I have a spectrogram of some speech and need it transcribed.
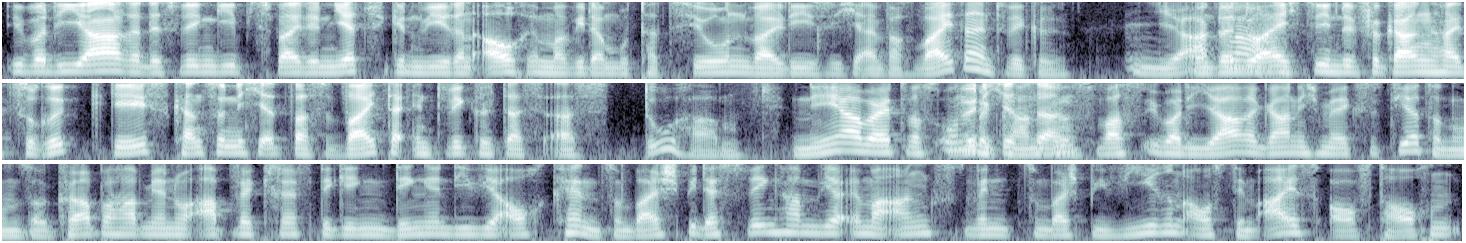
über die Jahre, deswegen gibt es bei den jetzigen Viren auch immer wieder Mutationen, weil die sich einfach weiterentwickeln. Ja, Und wenn klar. du eigentlich in die Vergangenheit zurückgehst, kannst du nicht etwas weiterentwickeltes als du haben. Nee, aber etwas Unbekanntes, was über die Jahre gar nicht mehr existiert hat. Unsere Körper haben ja nur Abwehrkräfte gegen Dinge, die wir auch kennen. Zum Beispiel, deswegen haben wir immer Angst, wenn zum Beispiel Viren aus dem Eis auftauchen,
